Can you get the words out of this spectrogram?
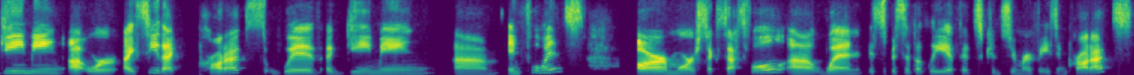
gaming, uh, or I see that products with a gaming um, influence are more successful uh, when specifically if it's consumer facing products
